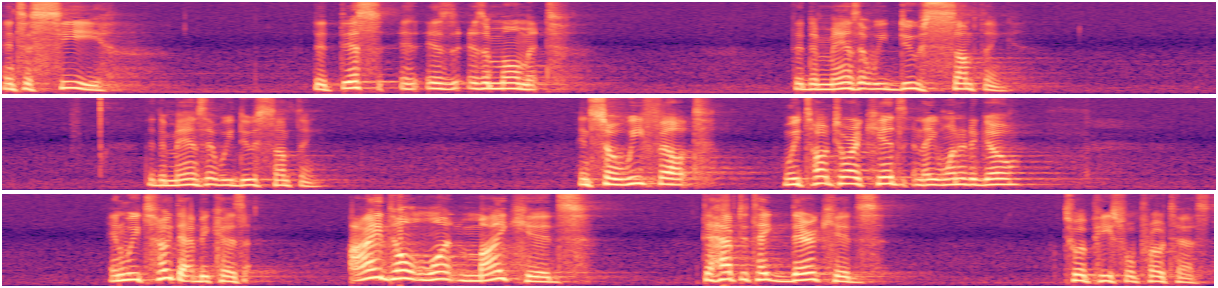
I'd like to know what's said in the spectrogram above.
And to see that this is, is a moment that demands that we do something. That demands that we do something. And so we felt, we talked to our kids and they wanted to go. And we took that because I don't want my kids to have to take their kids to a peaceful protest.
